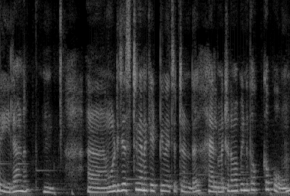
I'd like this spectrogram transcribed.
വെയിലാണ്. മുടി ജസ്റ്റ് ഇങ്ങനെ കെട്ടി വെച്ചിട്ടുണ്ട്. ഹെൽമെറ്റ് ഇടുമ്പോൾ പിന്നെ ഇതൊക്കെ പോവും.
